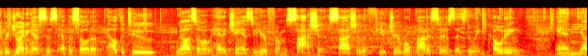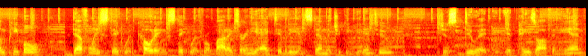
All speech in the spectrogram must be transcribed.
Thank you for joining us this episode of Altitude. We also had a chance to hear from Sasha. Sasha, the future roboticist that's doing coding. And young people, definitely stick with coding, stick with robotics or any activity in STEM that you can get into. Just do it. It pays off in the end.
